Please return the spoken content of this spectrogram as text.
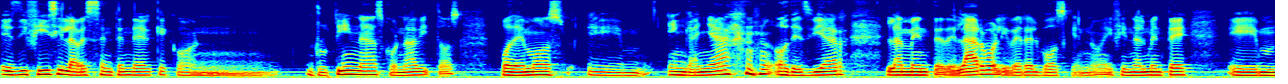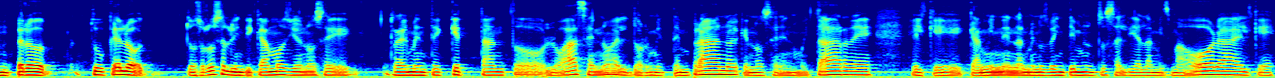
es difícil a veces entender que con rutinas, con hábitos, podemos em, engañar o desviar la mente del árbol y ver el bosque, ¿no? Y finalmente, em, pero tú que lo, nosotros se lo indicamos, yo no sé realmente qué tanto lo hacen, ¿no? El dormir temprano, el que no cenen muy tarde, el que caminen al menos 20 minutos al día a la misma hora, el que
